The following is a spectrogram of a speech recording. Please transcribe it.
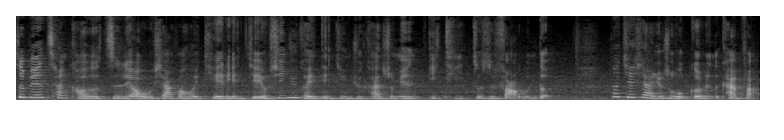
这边参考的资料我下方会贴链接，有兴趣可以点进去看。顺便一提，这是法文的。那接下来就是我个人的看法。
